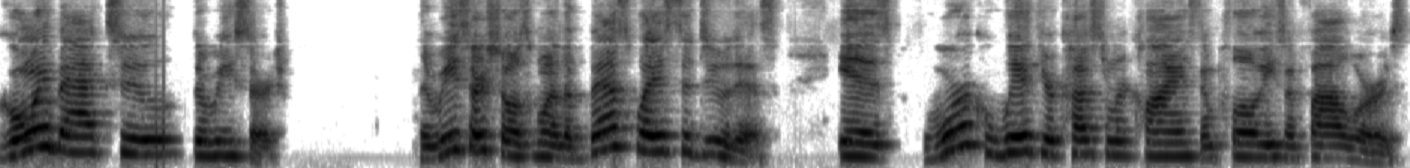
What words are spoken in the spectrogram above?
going back to the research, the research shows one of the best ways to do this is work with your customer, clients, employees, and followers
